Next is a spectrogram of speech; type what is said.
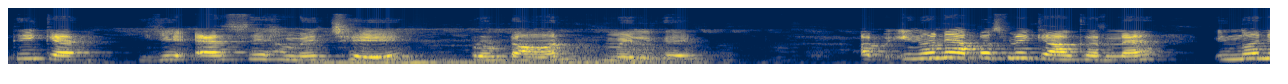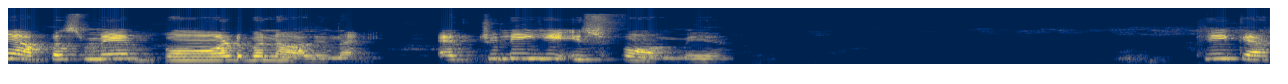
ठीक है, ये ऐसे हमें छः प्रोटॉन मिल गए। अब इन्होंने आपस में क्या करना है? इन्होंने आपस में बॉन्ड बना लेना है। एक्चुअली ये इस फॉर्म में है। ठीक है?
